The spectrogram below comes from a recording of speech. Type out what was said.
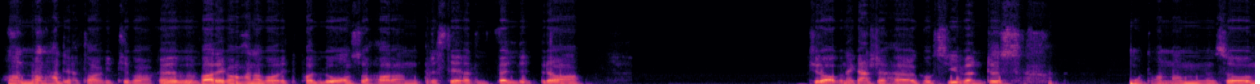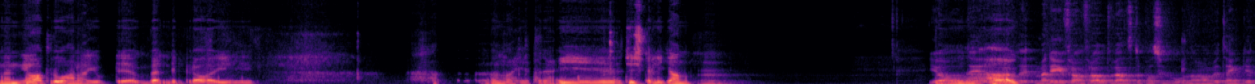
Honom hade jag tagit tillbaka. Varje gång han har varit på lån så har han presterat väldigt bra. Kraven är kanske hög hos Juventus mot honom, så, men jag tror han har gjort det väldigt bra i vad heter det, i tyska ligan. Mm. Ja, och det, men det är ju framförallt vänsterpositionen om vi tänker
